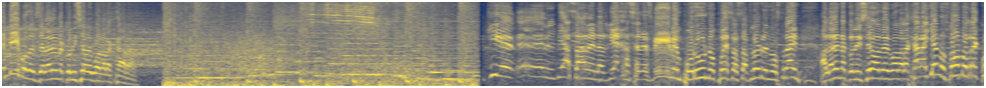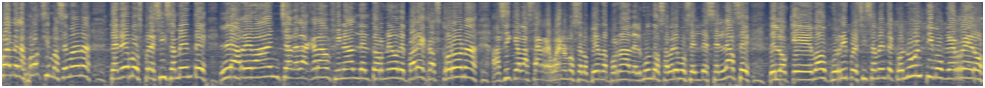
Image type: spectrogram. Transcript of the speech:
en vivo desde la Arena Coliseo de Guadalajara. Aquí, eh, eh, ya saben, las viejas se desviven por uno, pues hasta flores nos traen a la Arena Coliseo de Guadalajara. Ya nos vamos, recuerden, la próxima semana tenemos precisamente la revancha de la gran final del torneo de parejas Corona. Así que va a estar re bueno, no se lo pierda por nada del mundo. Sabremos el desenlace de lo que va a ocurrir precisamente con Último Guerrero,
